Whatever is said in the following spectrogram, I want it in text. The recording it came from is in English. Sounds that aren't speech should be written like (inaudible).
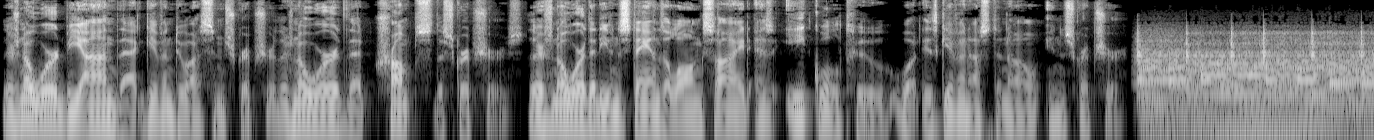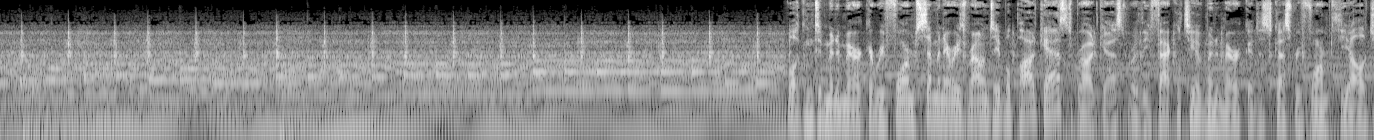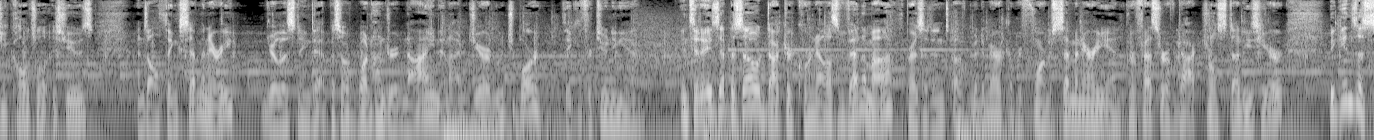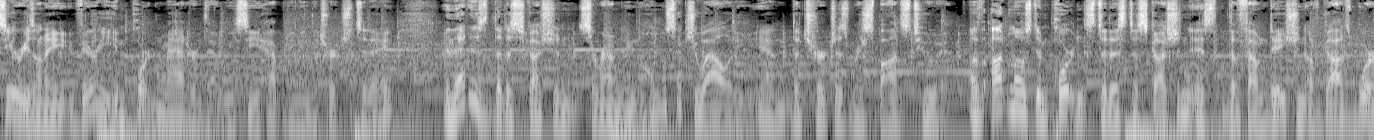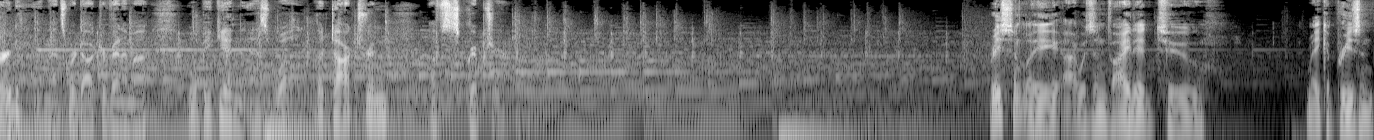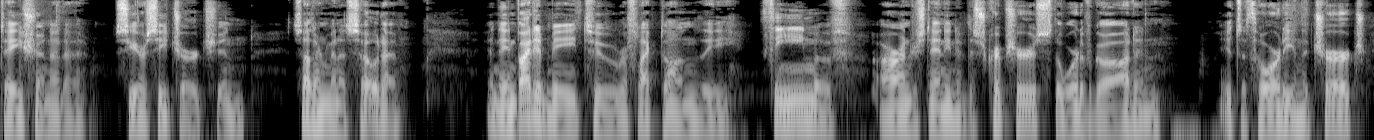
There's no word beyond that given to us in scripture. There's no word that trumps the scriptures. There's no word that even stands alongside as equal to what is given us to know in scripture. Welcome to Mid America Reformed Seminary's Roundtable Podcast, a broadcast where the faculty of Mid America discuss Reformed theology, cultural issues, and all things seminary. You're listening to episode 109, and I'm Jared Luchabor. Thank you for tuning in. In today's episode, Dr. Cornelis Venema, president of Mid America Reformed Seminary and professor of doctrinal studies here, begins a series on a very important matter that we see happening in the church today, and that is the discussion surrounding homosexuality and the church's response to it. Of utmost importance to this discussion is the foundation of God's Word, and that's where Dr. Venema will begin as well the doctrine of Scripture. Recently, I was invited to make a presentation at a CRC church in southern Minnesota, and they invited me to reflect on the theme of our understanding of the scriptures, the Word of God, and its authority in the church,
